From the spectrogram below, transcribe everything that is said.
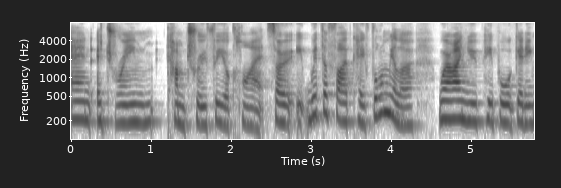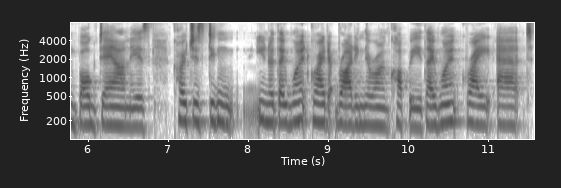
and a dream come true for your client. So, it, with the 5K formula, where I knew people were getting bogged down is coaches didn't, you know, they weren't great at writing their own copy, they weren't great at,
